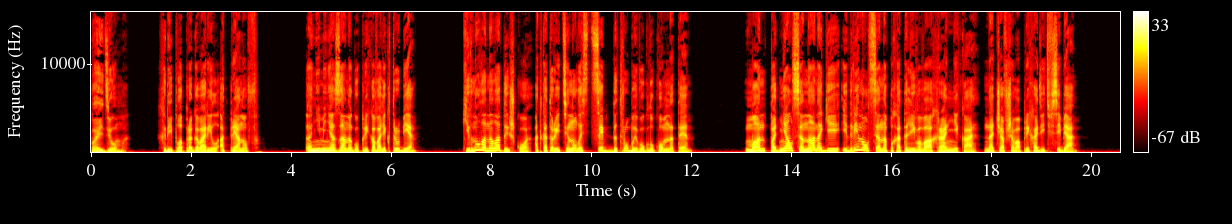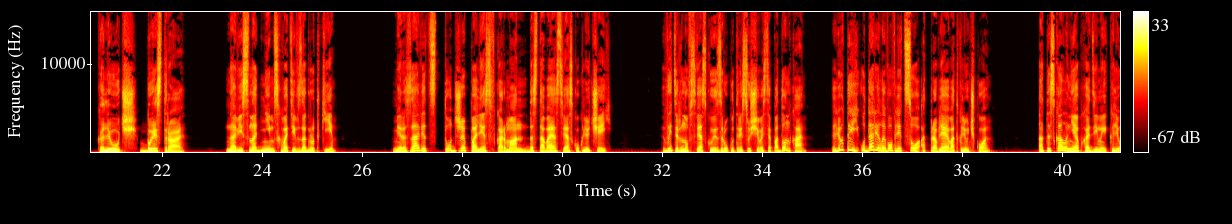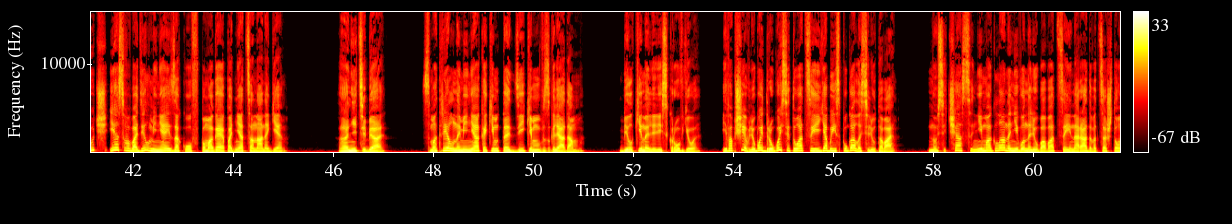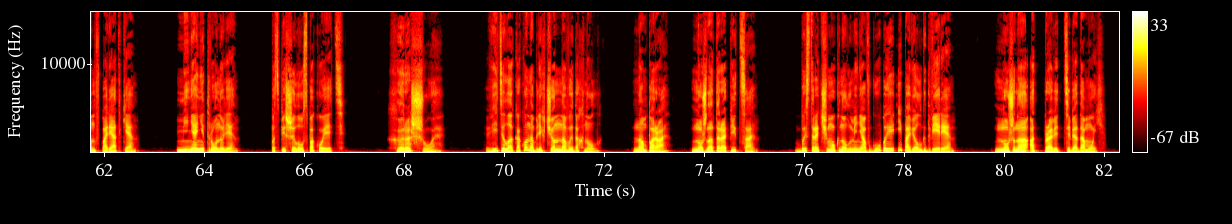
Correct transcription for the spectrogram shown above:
«Пойдем», — хрипло проговорил, отпрянув. Они меня за ногу приковали к трубе. Кивнула на лодыжку, от которой тянулась цепь до трубы в углу комнаты. Ман поднялся на ноги и двинулся на похотливого охранника, начавшего приходить в себя. «Ключ! Быстро!» Навис над ним, схватив за грудки. Мерзавец тут же полез в карман, доставая связку ключей. Выдернув связку из рук у трясущегося подонка, Лютый ударил его в лицо, отправляя в отключку. Отыскал необходимый ключ и освободил меня из оков, помогая подняться на ноги. «Они тебя!» Смотрел на меня каким-то диким взглядом. Белки налились кровью, и вообще в любой другой ситуации я бы испугалась лютого. Но сейчас не могла на него налюбоваться и нарадоваться, что он в порядке. «Меня не тронули», — поспешила успокоить. «Хорошо», Видела, как он облегченно выдохнул. «Нам пора. Нужно торопиться». Быстро чмокнул меня в губы и повел к двери. «Нужно отправить тебя домой».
